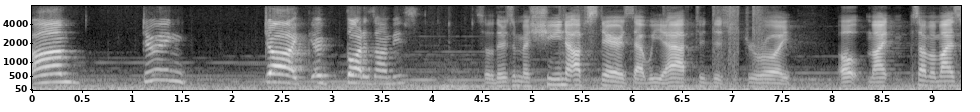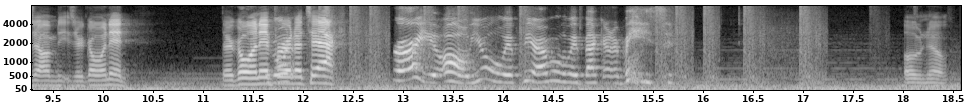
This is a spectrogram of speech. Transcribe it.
Um, doing uh, a lot of zombies. So there's a machine upstairs that we have to destroy. Oh, my some of my zombies are going in. They're going in They're for an attack. Where are you? Oh, you're all the way up here. I'm all the way back at our base. Oh no.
